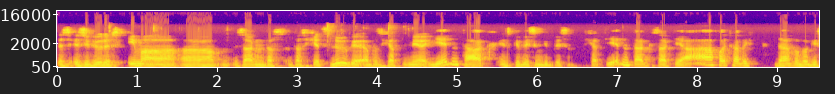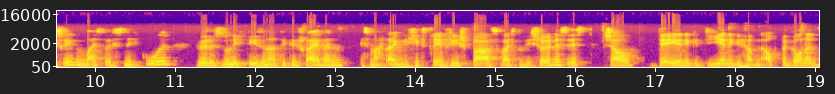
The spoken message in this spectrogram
sie würde es immer äh, sagen, dass, dass ich jetzt lüge, aber sie hat mir jeden Tag ins Gewissen gebissen. Ich habe jeden Tag gesagt, ja, heute habe ich darüber geschrieben, meinst du, ist nicht cool, würdest du nicht diesen Artikel schreiben? Es macht eigentlich extrem viel Spaß, weißt du, wie schön es ist? Schau, derjenige, diejenige haben auch begonnen.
